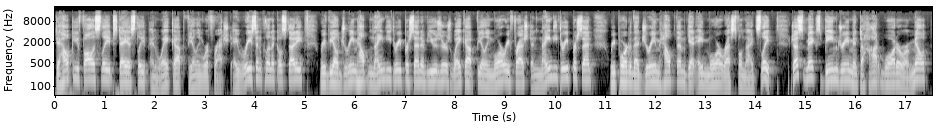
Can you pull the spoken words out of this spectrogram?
to help you fall asleep, stay asleep, and wake up feeling refreshed. A recent clinical study revealed Dream helped 93% of users wake up feeling more refreshed, and 93% reported that Dream help them get a more restful night's sleep. Just mix Beam Dream into hot water or milk,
